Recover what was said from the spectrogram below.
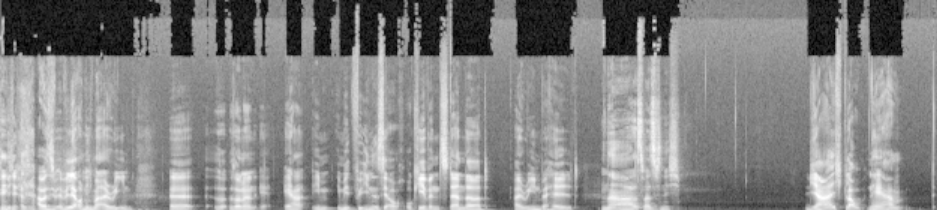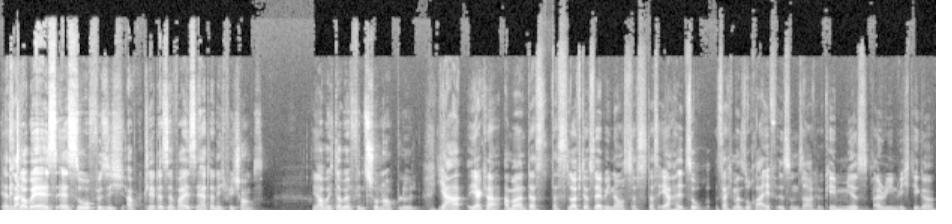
Nee, also, Aber er will ja auch nicht mal Irene. Äh, sondern er, ihm, für ihn ist es ja auch okay, wenn Standard Irene behält. na, das weiß ich nicht. Ja, ich glaube, naja, er Ich sagt. glaube, er ist, er ist so für sich abgeklärt, dass er weiß, er hat da nicht viel Chance. Ja. Aber ich glaube, er findet es schon auch blöd. Ja, ja klar, aber das, das läuft auf selber hinaus, dass, dass er halt so, sag ich mal, so reif ist und sagt, okay, mir ist Irene wichtiger.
